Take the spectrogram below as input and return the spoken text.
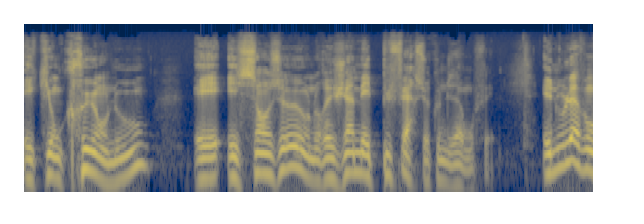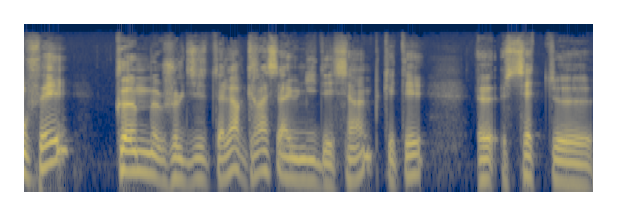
et qui ont cru en nous, et, sans eux, on n'aurait jamais pu faire ce que nous avons fait. Et nous l'avons fait, comme je le disais tout à l'heure, grâce à une idée simple qui était euh, cette, euh,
